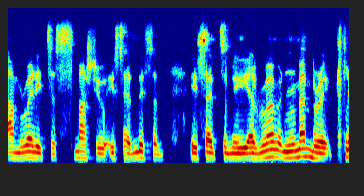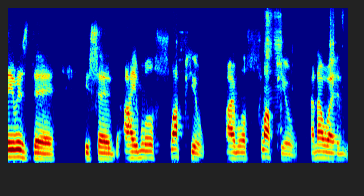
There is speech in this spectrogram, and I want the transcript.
I'm ready to smash you. He said, Listen, he said to me, I remember, remember it clear as day. He said, I will flap you. I will flap you. And I went,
